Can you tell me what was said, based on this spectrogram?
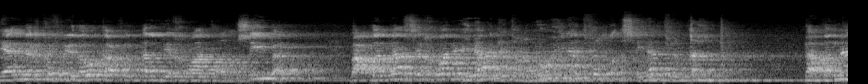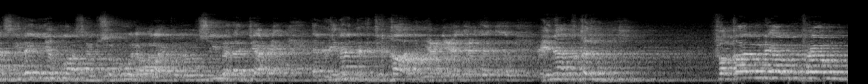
لأن الكفر إذا وقع في القلب يا إخوان ترى مصيبة بعض الناس يا إخوان عناد ترى مو عناد في الرأس عناد في القلب. بعض الناس يلين راسه بسهولة ولكن المصيبة لا جاء العناد اعتقادي يعني عناد قلبي. فقالوا لأبو فيوم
